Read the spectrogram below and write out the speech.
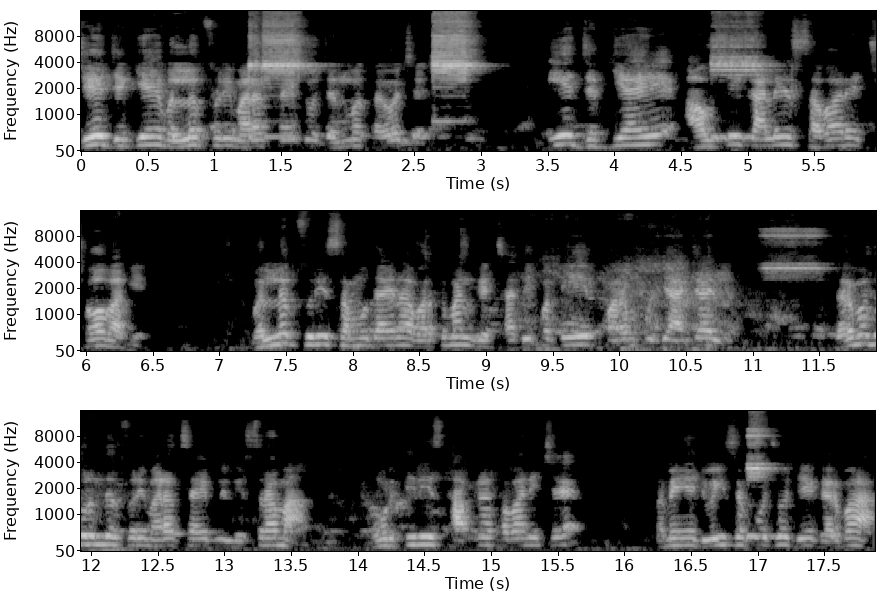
જે જગ્યાએ વલ્લભસુરી મહારાજ સાહેબનો જન્મ થયો છે, એ જગ્યાએ આવતીકાલે સવારે છ વાગે વલ્લભસુરી સમુદાયના વર્તમાન ગચ્છાધિપતિ પરમ પૂજ્ય આચાર્ય ધર્મધુરંદરસુરી મહારાજ સાહેબની નિશ્રામાં મૂર્તિની સ્થાપના થવાની છે. તમે એ જોઈ શકો છો જે ઘરમાં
